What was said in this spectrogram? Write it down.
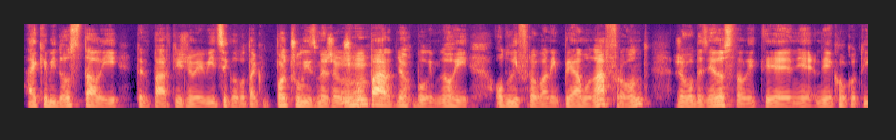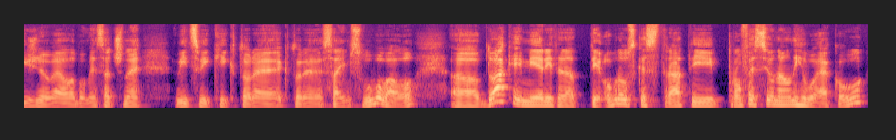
Aj keby dostali ten pár týždňový výcik, lebo tak počuli sme, že už mm-hmm. po mhm. pár dňoch boli mnohí odlifrovaní priamo na front, že vôbec nedostali tie nie, niekoľko týždňové alebo mesačné výcviky, ktoré, ktoré sa im slúbovalo. Uh, do akej miery teda tie obrovské straty profesionálnych vojakov,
